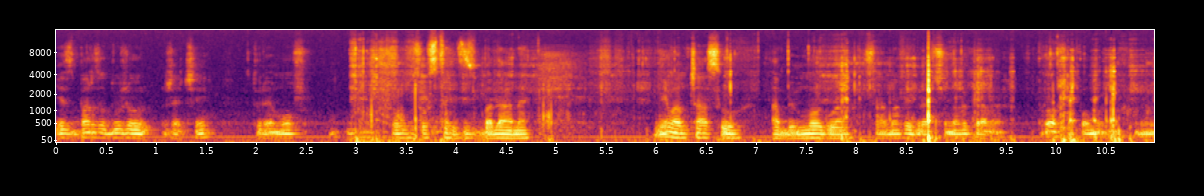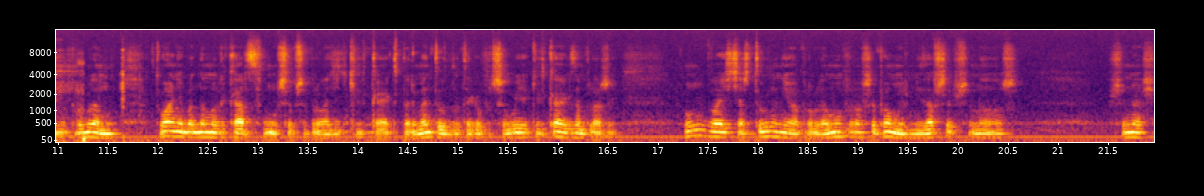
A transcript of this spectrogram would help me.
Jest bardzo dużo rzeczy, które muszą zostać zbadane. Nie mam czasu, aby mogła sama wybrać się na wyprawę. Proszę pomóż mi, nie ma problemu. Aktualnie badam lekarstwo, muszę przeprowadzić kilka eksperymentów, dlatego potrzebuję kilka egzemplarzy. Punkt 20 sztuk, no nie ma problemu, proszę pomóż mi, zawsze przynosz, przynoś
